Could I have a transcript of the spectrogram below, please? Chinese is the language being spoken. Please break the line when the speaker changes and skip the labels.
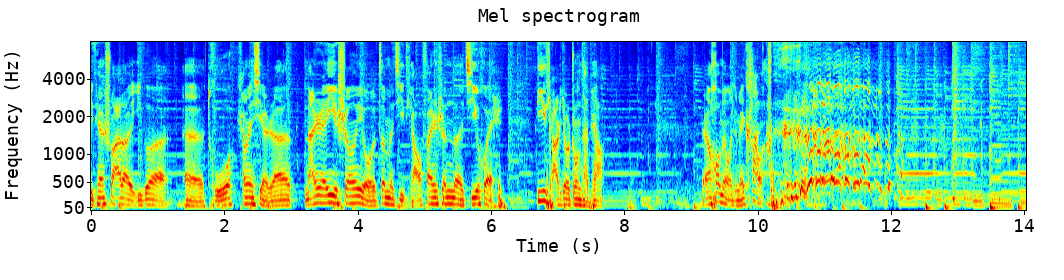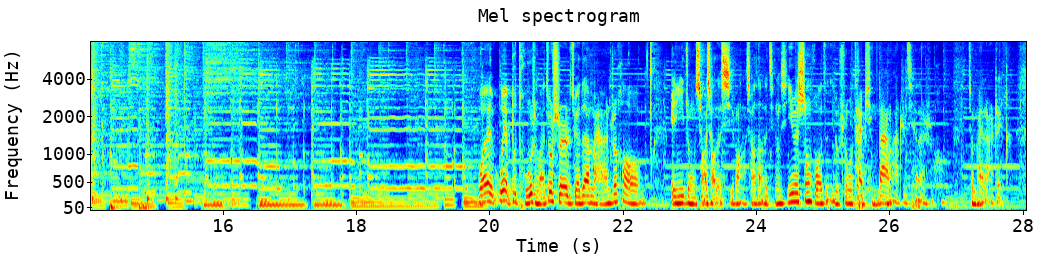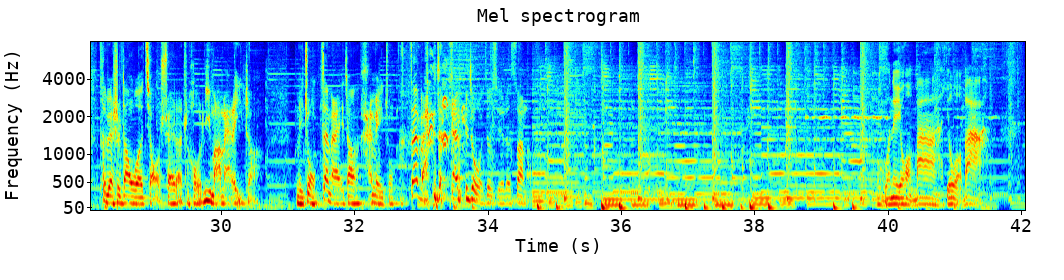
有一天刷到一个呃图，上面写着“男人一生有这么几条翻身的机会”，第一条就是中彩票，然后后面我就没看了。
我也我也不图什么，就是觉得买完之后给你一种小小的希望，小小的惊喜。因为生活有时候太平淡了，之前的时候就买点这个。特别是当我脚摔了之后，立马买了一张，没中，再买一张还没中，再买一张还没中，我就觉得算了。
国内有我妈，有我爸，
